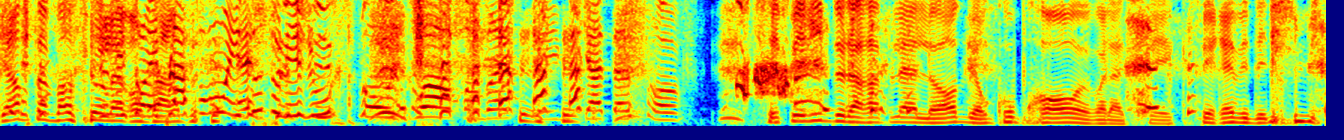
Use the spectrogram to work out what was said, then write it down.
Garde ta main sur Je la vais sur les rambarde. plafonds et tout tous les jours. Enfin bref, c'est une catastrophe. C'est pénible de la rappeler à l'ordre, mais on comprend euh, voilà, que, ses- que ses rêves et des limites.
